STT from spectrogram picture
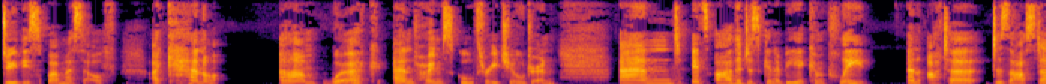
do this by myself. I cannot um, work and homeschool three children. And it's either just going to be a complete and utter disaster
